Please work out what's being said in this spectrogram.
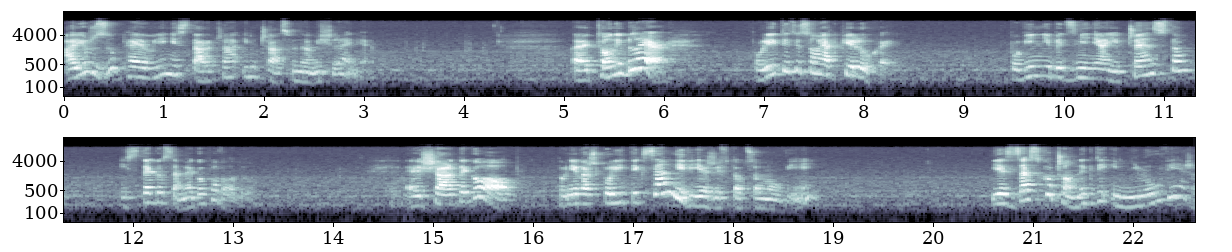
a już zupełnie nie starcza im czasu na myślenie. E, Tony Blair. Politycy są jak pieluchy. Powinni być zmieniani często i z tego samego powodu. E, Charles de Gaulle, ponieważ polityk sam nie wierzy w to, co mówi, jest zaskoczony, gdy inni mu uwierzą.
